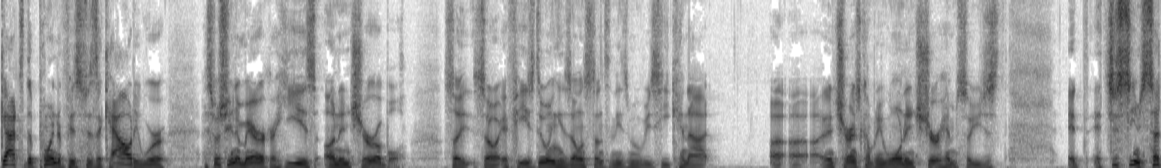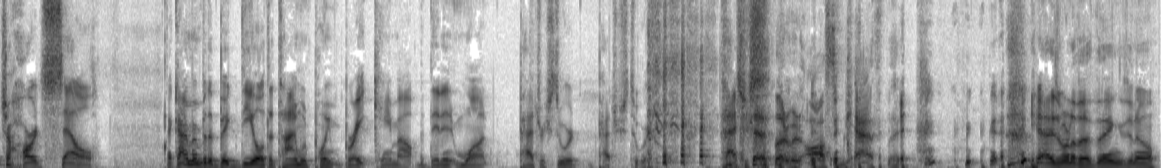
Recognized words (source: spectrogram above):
got to the point of his physicality where, especially in America, he is uninsurable. So, so if he's doing his own stunts in these movies, he cannot. Uh, uh, an insurance company won't insure him. So you just, it it just seems such a hard sell. Like I remember the big deal at the time when Point Break came out, but they didn't want Patrick Stewart. Patrick Stewart. Patrick that would have been awesome casting. yeah, it's one of the things, you know.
